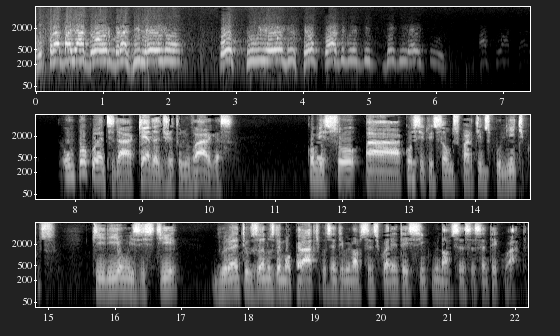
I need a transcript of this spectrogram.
O trabalhador brasileiro possui hoje o seu código de, de direitos. Um pouco antes da queda de Getúlio Vargas, começou a constituição dos partidos políticos que iriam existir durante os anos democráticos entre 1945 e 1964.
